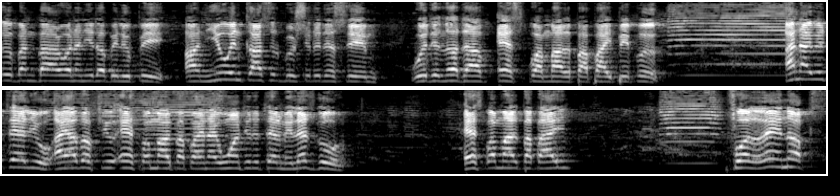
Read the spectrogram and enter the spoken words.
Urban Baron and UWP, and you in Castlebruce should do the same, we do not have Espoir Malpapai people. And I will tell you, I have a few Espoir Malpapai and I want you to tell me, let's go. Espoir Malpapai. For Lennox,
